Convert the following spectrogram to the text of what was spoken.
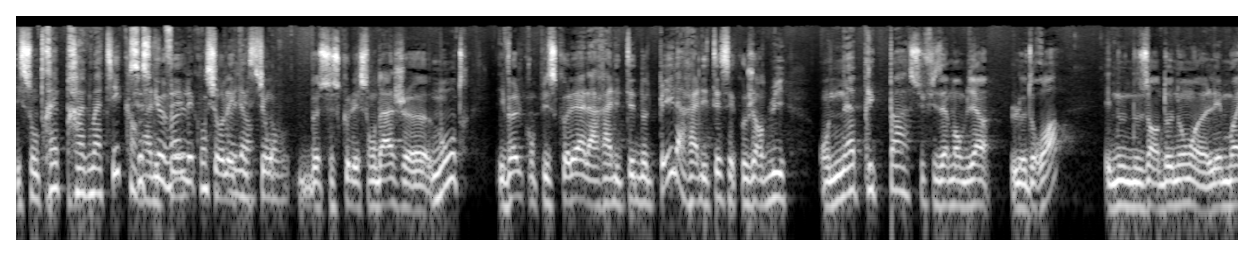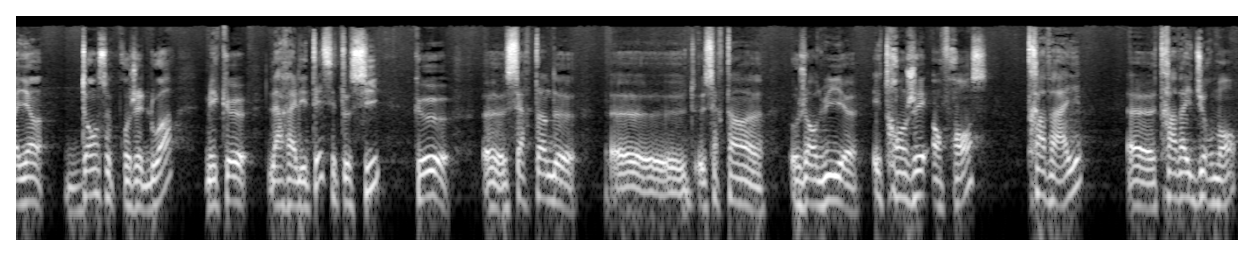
ils sont très pragmatiques en réalité ce que veulent les sur les questions. Ben, c'est ce que les sondages euh, montrent. Ils veulent qu'on puisse coller à la réalité de notre pays. La réalité, c'est qu'aujourd'hui, on n'applique pas suffisamment bien le droit, et nous nous en donnons euh, les moyens dans ce projet de loi, mais que la réalité, c'est aussi que euh, certains, de, certains aujourd'hui étrangers en France travaillent, travaillent durement,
